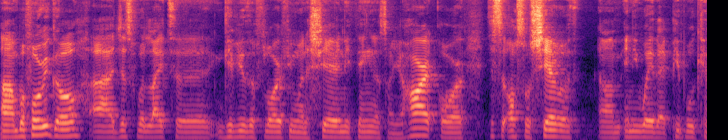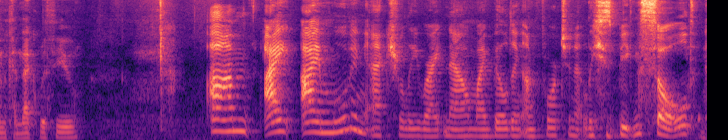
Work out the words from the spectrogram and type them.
um, before we go, I just would like to give you the floor if you want to share anything that's on your heart, or just also share with um, any way that people can connect with you. Um, I I'm moving actually right now. My building unfortunately is being sold.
